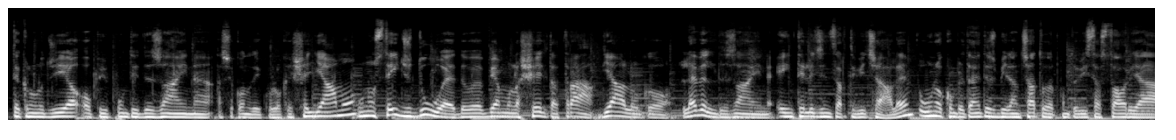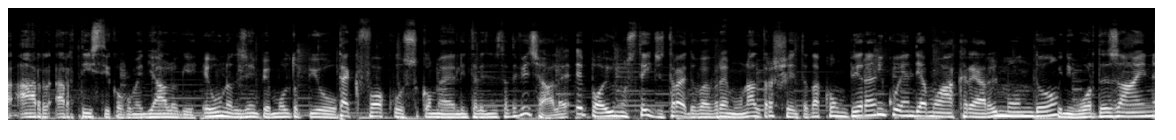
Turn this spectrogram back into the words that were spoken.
tecnologia o più punti design a seconda di quello che scegliamo. Uno stage 2 dove abbiamo la scelta tra dialogo, level design e intelligenza artificiale, uno completamente sbilanciato dal punto di vista storia ar- artistico come dialoghi e uno ad esempio molto più tech focus come l'intelligenza artificiale e poi uno stage 3 dove avremo un'altra scelta da compiere in cui andiamo a creare il mondo, quindi world design,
